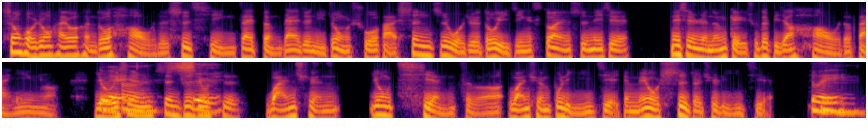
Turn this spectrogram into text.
生活中还有很多好的事情在等待着你这种说法，甚至我觉得都已经算是那些那些人能给出的比较好的反应了。有一些人嗯甚至就是是完全用谴责，完全不理解，也没有试着去理解。对，嗯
